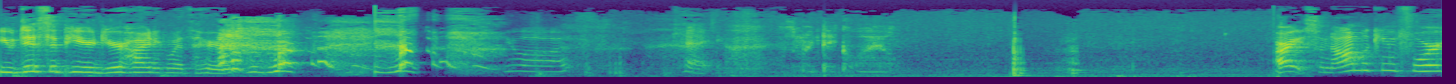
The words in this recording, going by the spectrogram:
You disappeared. You're hiding with her. You lost. Okay. This might take a while. All right, so now I'm looking for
